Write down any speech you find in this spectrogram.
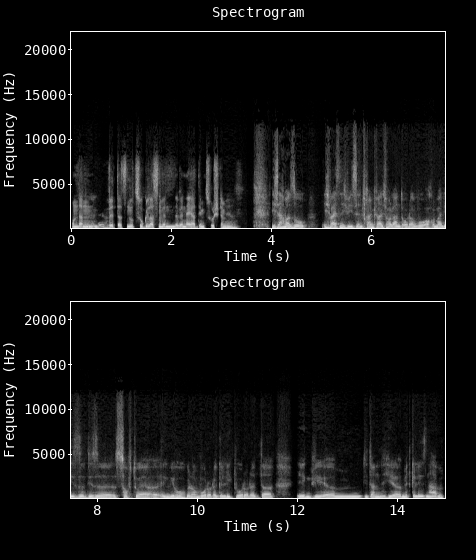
Und dann mhm. wird das nur zugelassen, wenn, wenn er dem zustimmt. Ja. Ich sag mal so, ich weiß nicht, wie es in Frankreich, Holland oder wo auch immer diese, diese Software äh, irgendwie hochgenommen wurde oder geleakt wurde oder da irgendwie ähm, die dann hier mitgelesen haben.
